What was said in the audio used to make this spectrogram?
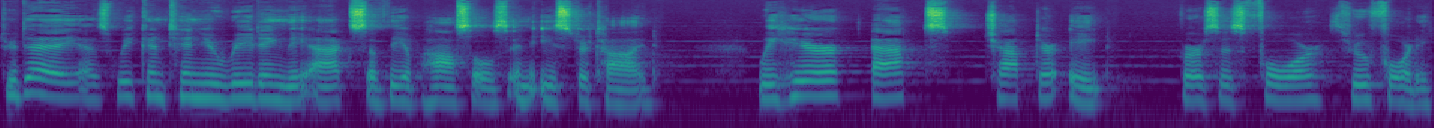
Today, as we continue reading the Acts of the Apostles in Eastertide, we hear Acts chapter 8, verses 4 through 40.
